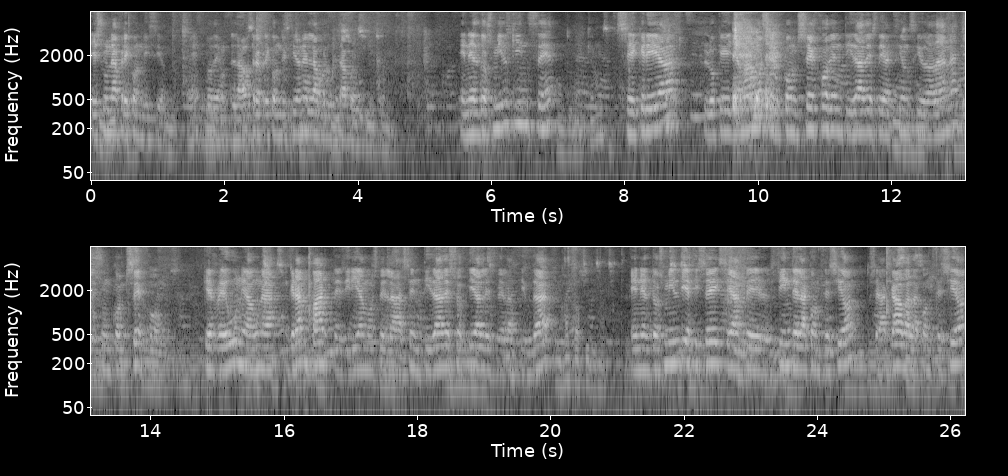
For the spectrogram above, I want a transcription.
Es una precondición. ¿eh? la otra precondición es la voluntad política. En el 2015 se crea lo que llamamos el Consejo de Entidades de Acción Ciudadana, que es un consejo que reúne a una gran parte, diríamos, de las entidades sociales de la ciudad. En el 2016 se hace el fin de la concesión, se acaba la concesión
